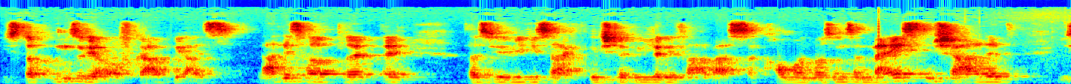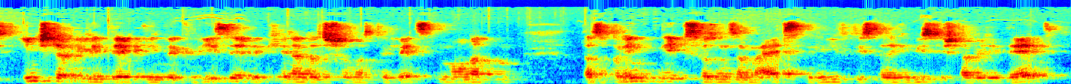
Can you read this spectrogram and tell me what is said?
Ist auch unsere Aufgabe als Landeshauptleute, dass wir, wie gesagt, in stabilere Fahrwasser kommen. Was uns am meisten schadet, ist Instabilität in der Krise. Wir kennen das schon aus den letzten Monaten. Das bringt nichts. Was uns am meisten hilft, ist eine gewisse Stabilität.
